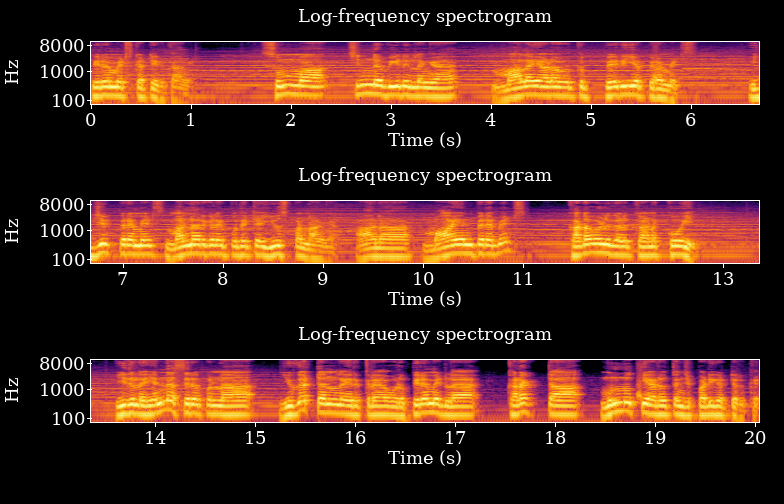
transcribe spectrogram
பிரமிட்ஸ் கட்டியிருக்காங்க. சும்மா சின்ன வீடு இல்லைங்க மலை அளவுக்கு பெரிய பிரமிட்ஸ் இஜிப்ட் பிரமிட்ஸ் மன்னர்களை புதைக்க யூஸ் பண்ணாங்க. ஆனால் மாயன் பிரமிட்ஸ் கடவுள்களுக்கான கோயில். இதில் என்ன சிறப்புன்னா யுகட்டனில் இருக்கிற ஒரு பிரமிடில் கரெக்டாக முந்நூற்றி அறுபத்தஞ்சு படிக்கட்டு இருக்கு.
